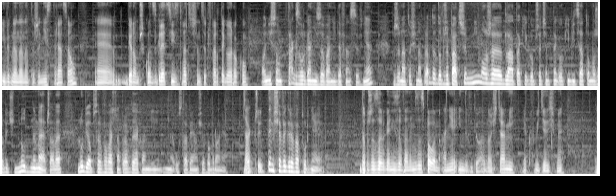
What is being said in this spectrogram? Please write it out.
i wygląda na to, że nie stracą. Biorą przykład z Grecji z 2004 roku. Oni są tak zorganizowani defensywnie, że na to się naprawdę dobrze patrzy, mimo że dla takiego przeciętnego kibica to może być nudny mecz, ale lubię obserwować naprawdę, jak oni ustawiają się w obronie. Tak, Bo czyli tym się wygrywa turnieje. dobrze zorganizowanym zespołem, a nie indywidualnościami, jak widzieliśmy e,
